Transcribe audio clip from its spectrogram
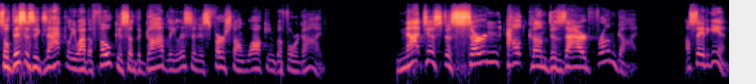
So, this is exactly why the focus of the godly, listen, is first on walking before God. Not just a certain outcome desired from God. I'll say it again.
